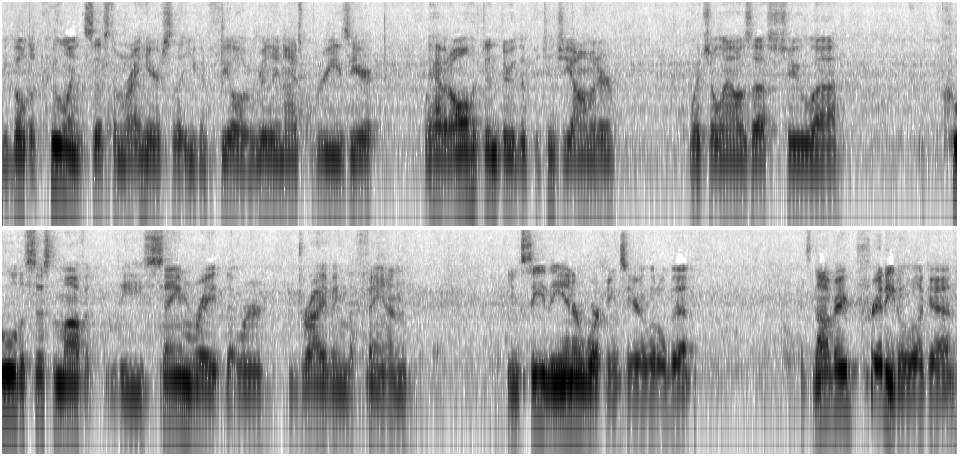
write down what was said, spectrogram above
We built a cooling system right here so that you can feel a really nice breeze here. We have it all hooked in through the potentiometer which allows us to uh, cool the system off at the same rate that we're driving the fan. You can see the inner workings here a little bit. It's not very pretty to look at.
